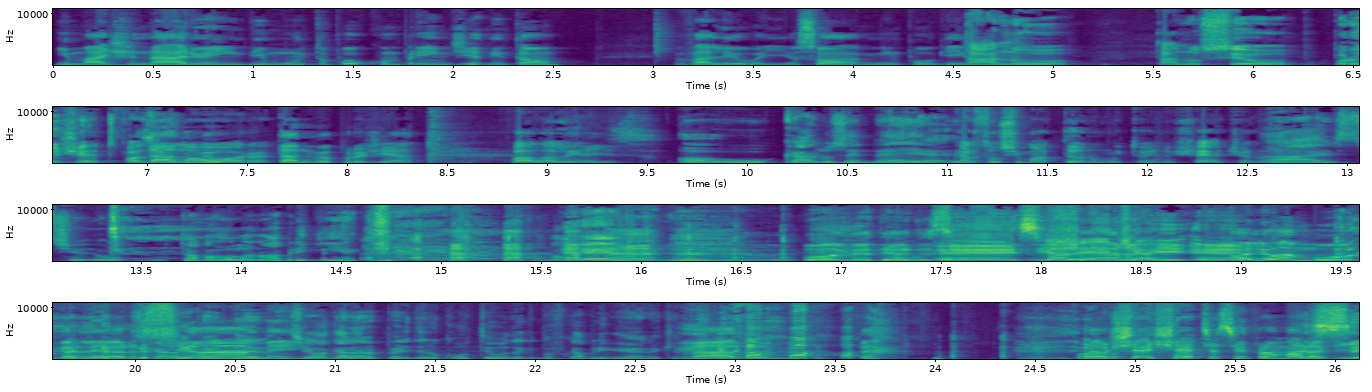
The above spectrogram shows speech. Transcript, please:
imaginário ainda e muito pouco compreendida. Então, valeu aí. Eu só me empolguei. Tá no, tá no seu projeto fazer Tá uma meu, hora. Tá no meu projeto. Fala, É Lene. isso. Ó, o Carlos Enéia. Os caras estão se matando muito aí no chat ou não? Ah, eles tinham- eu, eu tava rolando uma briguinha aqui. Tava rolando É. Ô, meu Deus do céu. É, esse Galera, chat aí. É... Olha o amor, galera. Os caras Se amem. tinha uma galera perdendo conteúdo aqui pra ficar brigando aqui. né? Tá, meu Deus. Fala. Não, chat, chat é sempre uma maravilha,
